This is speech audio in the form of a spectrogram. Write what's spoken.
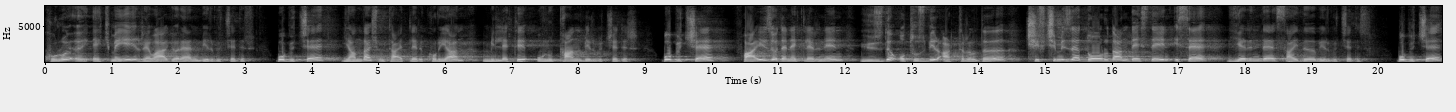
kuru e, ekmeği reva gören bir bütçedir. Bu bütçe yandaş müteahhitleri koruyan, milleti unutan bir bütçedir. Bu bütçe faiz ödeneklerinin yüzde 31 arttırıldığı, çiftçimize doğrudan desteğin ise yerinde saydığı bir bütçedir. Bu bütçe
